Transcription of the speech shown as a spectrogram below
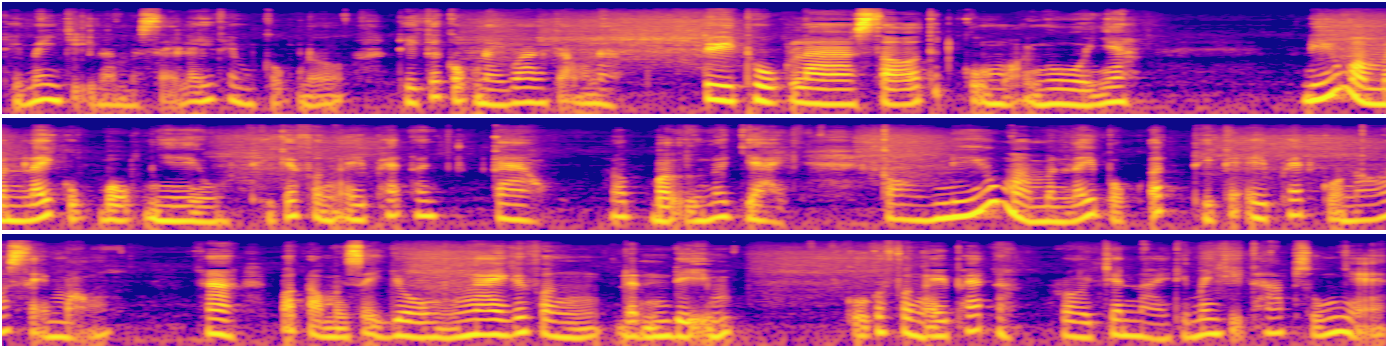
thì mấy anh chị là mình sẽ lấy thêm cục nữa. Thì cái cục này quan trọng nè, tùy thuộc là sở thích của mọi người nha. Nếu mà mình lấy cục bột nhiều, thì cái phần iPad nó cao, nó bự, nó dày. Còn nếu mà mình lấy bột ít, thì cái iPad của nó sẽ mỏng, ha. Bắt đầu mình sẽ dồn ngay cái phần định điểm của cái phần iPad nè. Rồi trên này thì mấy anh chị tháp xuống nhẹ,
